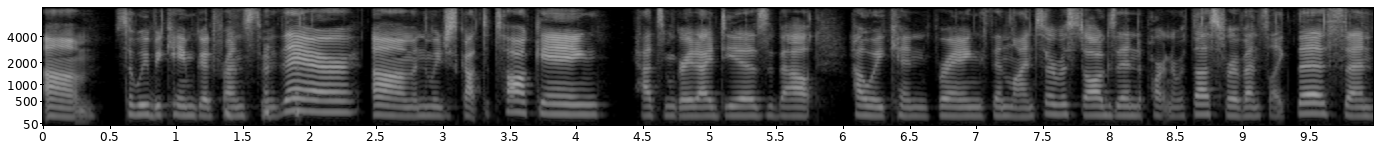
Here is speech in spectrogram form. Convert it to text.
Um, so we became good friends through there, um, and then we just got to talking, had some great ideas about how we can bring Thin Line Service Dogs in to partner with us for events like this. And,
